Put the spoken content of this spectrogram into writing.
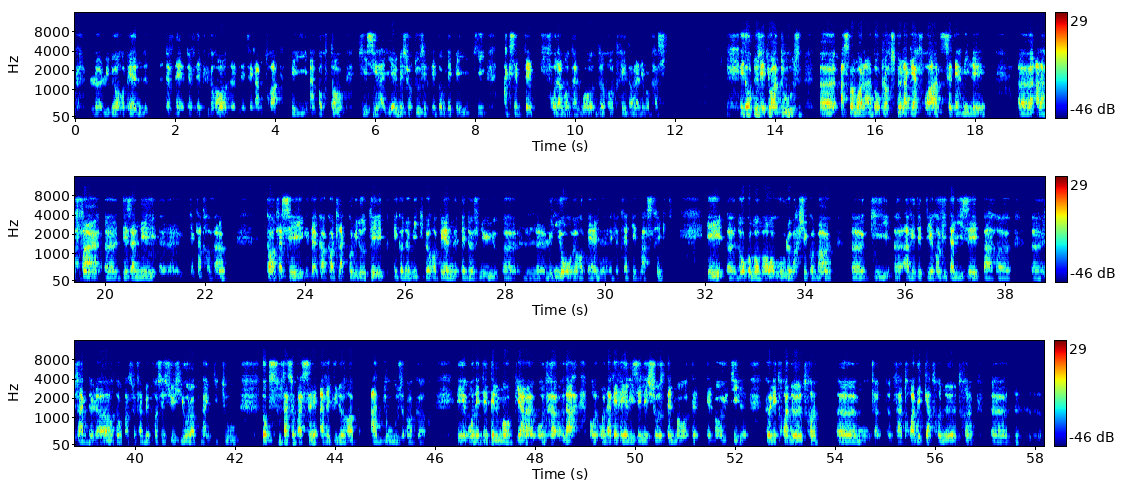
l'Union européenne devenait, plus grande, c'était quand même trois pays importants qui s'y ralliaient, mais surtout, c'était donc des pays qui acceptaient fondamentalement de rentrer dans la démocratie. Et donc, nous étions à 12 euh, à ce moment-là, donc lorsque la guerre froide s'est terminée, à la fin des années 80, quand la, communauté économique européenne est devenue euh, l'Union européenne avec le traité de Maastricht, et euh, donc au moment où le marché commun euh, qui avait été revitalisé par Jacques Delors, donc par ce fameux processus Europe 92, donc tout ça se passait avec une Europe à 12 encore. Et on était tellement bien, on, a, on, on, avait réalisé les choses tellement, tellement utiles que les trois neutres, euh, enfin trois des quatre neutres, euh,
